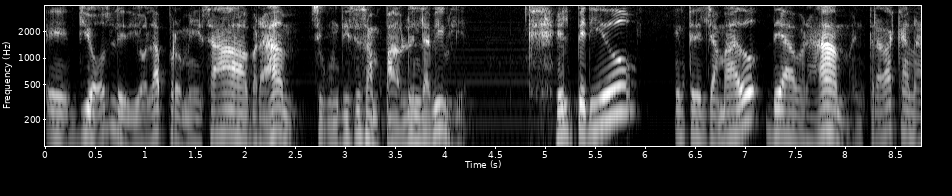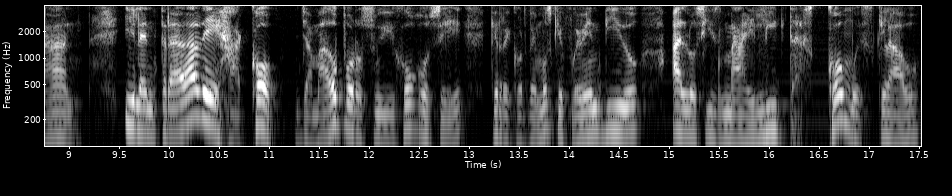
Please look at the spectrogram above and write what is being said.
eh, Dios le dio la promesa a Abraham, según dice San Pablo en la Biblia. El periodo entre el llamado de Abraham entrar a Canaán y la entrada de Jacob, llamado por su hijo José, que recordemos que fue vendido a los ismaelitas como esclavo,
